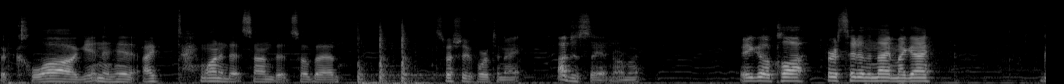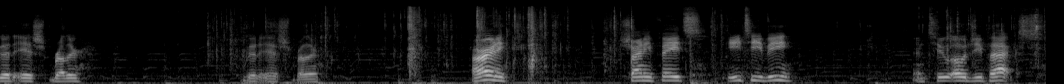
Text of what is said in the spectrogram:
The claw getting a hit. I, I wanted that sound bit so bad. Especially for tonight. I'll just say it normally. There you go, Claw. First hit of the night, my guy. Good-ish, brother. Good-ish, brother. Alrighty. Shiny Fates, ETB, and two OG packs.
